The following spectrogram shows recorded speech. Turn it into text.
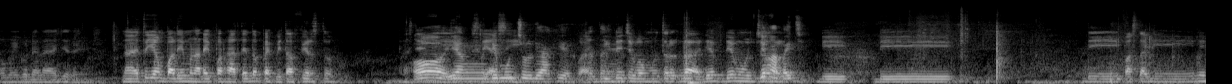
ngomongin Gundala aja deh nah itu yang paling menarik perhatian tuh Pevita Fierce tuh Oh, yang dia muncul di akhir katanya. dia coba muncul enggak dia dia muncul Dia ngapain sih? di di di pas lagi ini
